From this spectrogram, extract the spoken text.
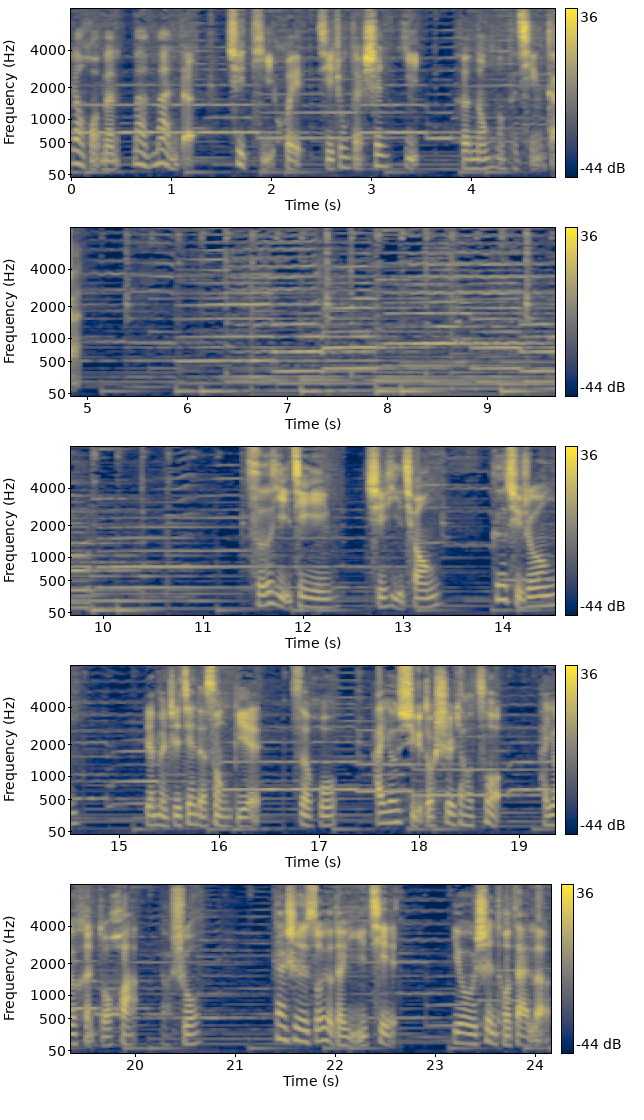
让我们慢慢的去体会其中的深意和浓浓的情感。词已尽，曲已穷，歌曲中人们之间的送别，似乎还有许多事要做，还有很多话要说，但是所有的一切，又渗透在了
